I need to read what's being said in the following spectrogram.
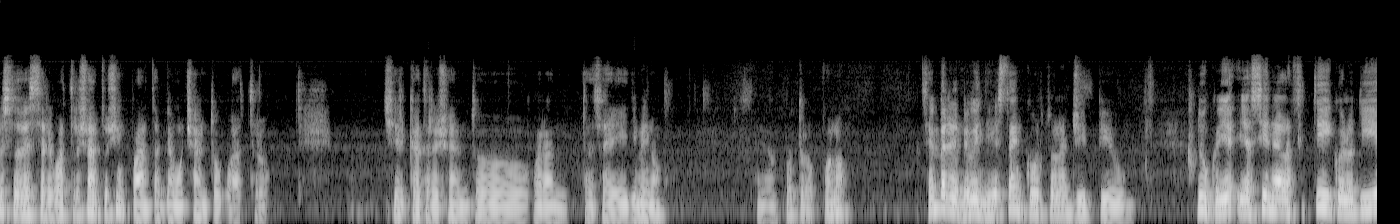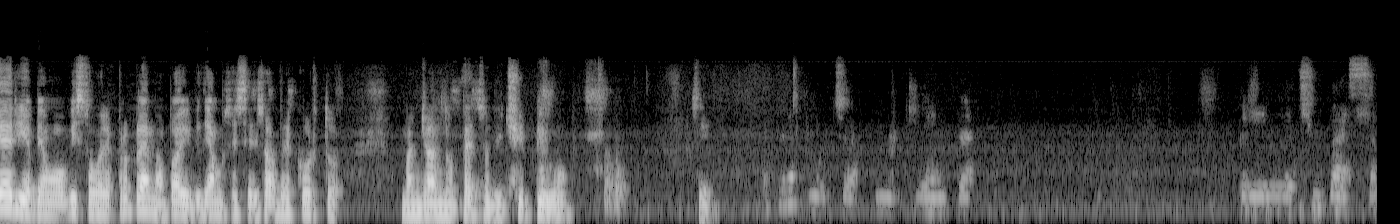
Questo deve essere 450 abbiamo 104 circa 346 di meno è un po' troppo no? sembrerebbe quindi che sta in corto la GPU dunque Yassine LFT quello di ieri abbiamo visto qual è il problema poi vediamo se si risolve il corto mangiando un pezzo di CPU sì il 5S.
